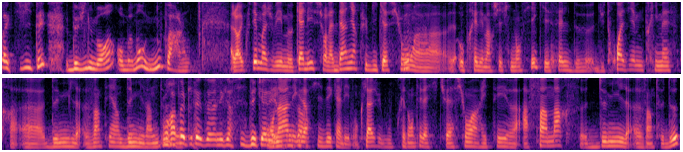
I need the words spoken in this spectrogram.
l'activité de Villemorin au moment où nous parlons? Alors écoutez, moi je vais me caler sur la dernière publication mmh. auprès des marchés financiers, qui est celle du troisième trimestre 2021-2022. On rappelle peut-être un exercice décalé. On a hein, un exercice décalé. Donc là, je vais vous présenter la situation arrêtée à fin mars 2022.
